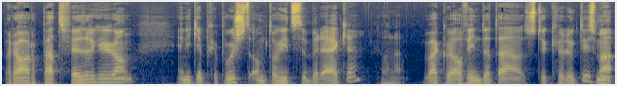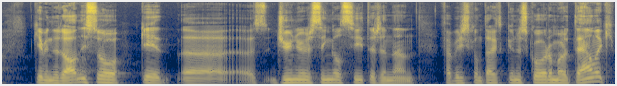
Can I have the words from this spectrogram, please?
raar pad verder gegaan. En ik heb gepusht om toch iets te bereiken. Voilà. Wat ik wel vind dat dat een stuk gelukt is. Maar ik heb inderdaad niet zo, oké, eh, junior single-seaters en dan fabriekscontract kunnen scoren. Maar uiteindelijk,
